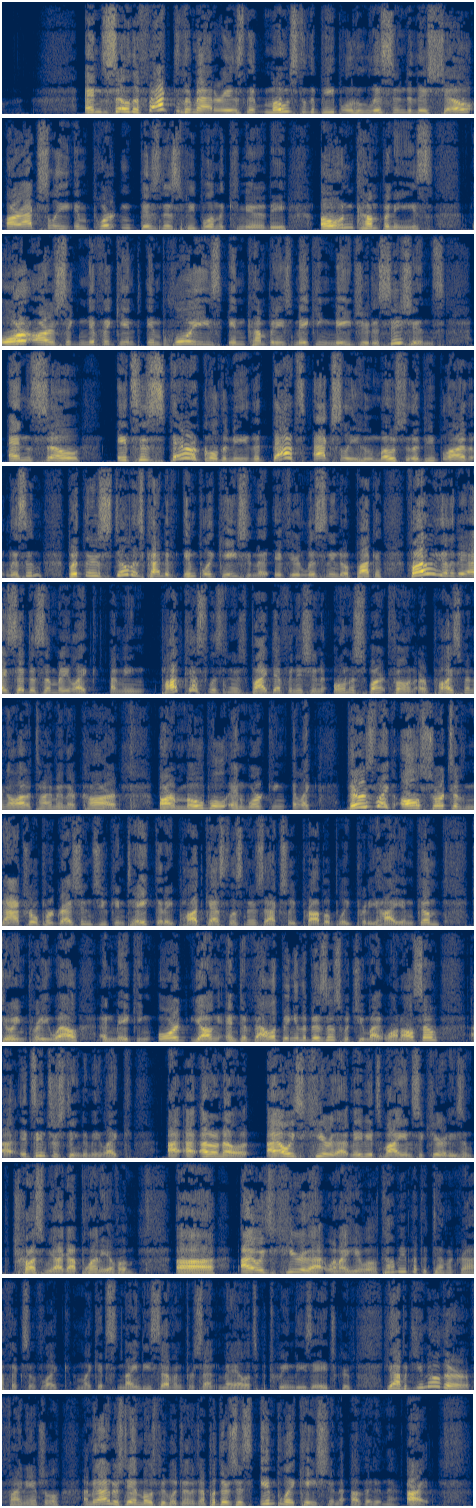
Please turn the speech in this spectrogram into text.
And so the fact of the matter is that most of the people who listen to this show are actually important business people in the community, own companies, or are significant employees in companies making major decisions. And so it's hysterical to me that that's actually who most of the people are that listen. But there's still this kind of implication that if you're listening to a podcast, finally the other day I said to somebody like, I mean, podcast listeners by definition own a smartphone, are probably spending a lot of time in their car, are mobile and working, and like there's like all sorts of natural progressions you can take that a podcast listener is actually probably pretty high income, doing pretty well, and making or young and developing in the business, which you might want also. Uh, it's interesting to me. Like I, I, I, don't know. I always hear that. Maybe it's my insecurities, and trust me, I got plenty of them. Uh, I always hear that when I hear, well, tell me about the demographics of like, I'm like, it's 97% male. It's between these age groups. Yeah, but you know their financial. I mean, I understand most people are doing their job, but there's this implication of it in there. All right,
